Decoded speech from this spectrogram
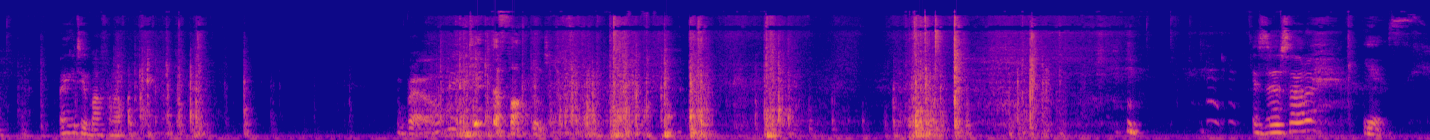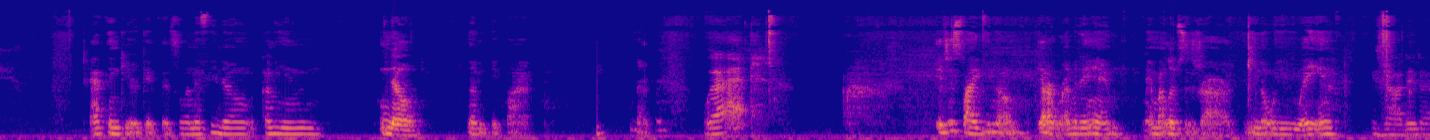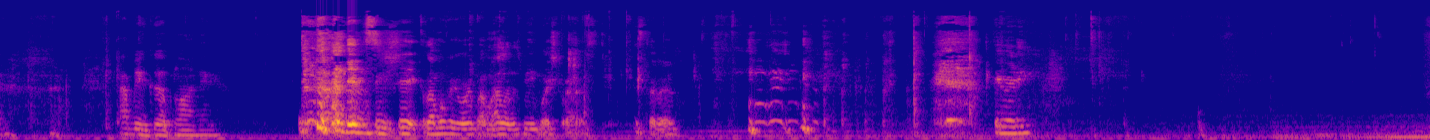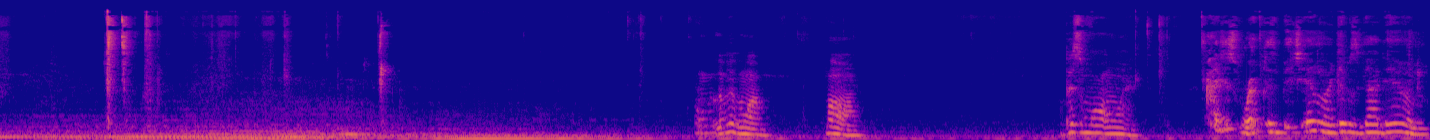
I can take my phone off. Bro. Get the fucking. Is this soda? Yes. I think you'll get this one. If you don't, I mean, no. Let me be quiet. Nothing. What? It's just like, you know, you gotta rub it in. And my lips is dry. You know, when you waiting. You see how I did that? I'll be a good blonde nigga. I didn't see shit because I'm over here worried about my lips being moisturized instead of. Are you ready? A little bit more. Come on. Put some more on. I just rubbed this bitch in like it was goddamn.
